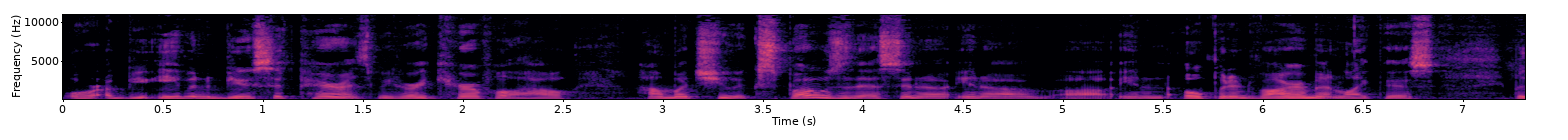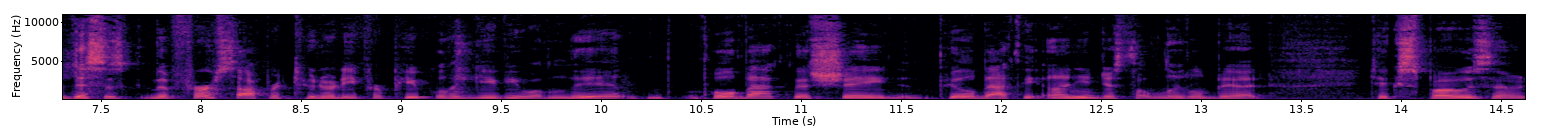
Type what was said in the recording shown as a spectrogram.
or abu- even abusive parents. Be very careful how, how much you expose this in, a, in, a, uh, in an open environment like this but this is the first opportunity for people to give you a little, pull back the shade, peel back the onion just a little bit to expose uh,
